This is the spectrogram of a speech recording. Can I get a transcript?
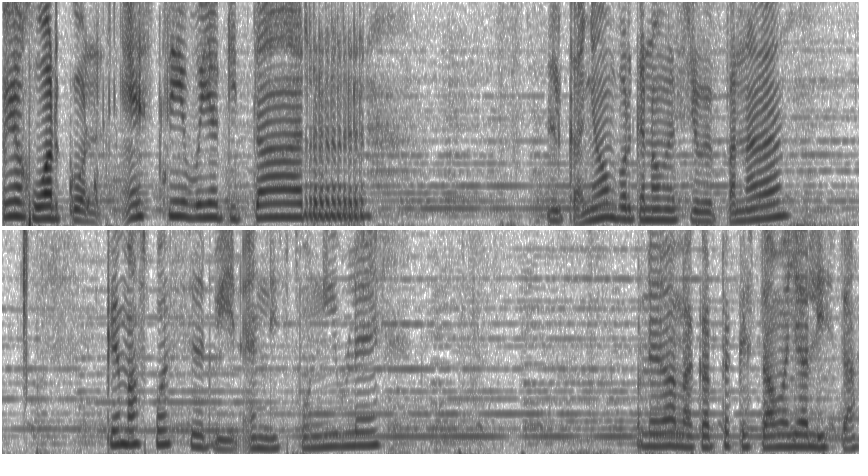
Voy a jugar con este, voy a quitar el cañón porque no me sirve para nada. ¿Qué más puede servir? En disponible. ¿Cuál era la carta que estaba ya lista?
